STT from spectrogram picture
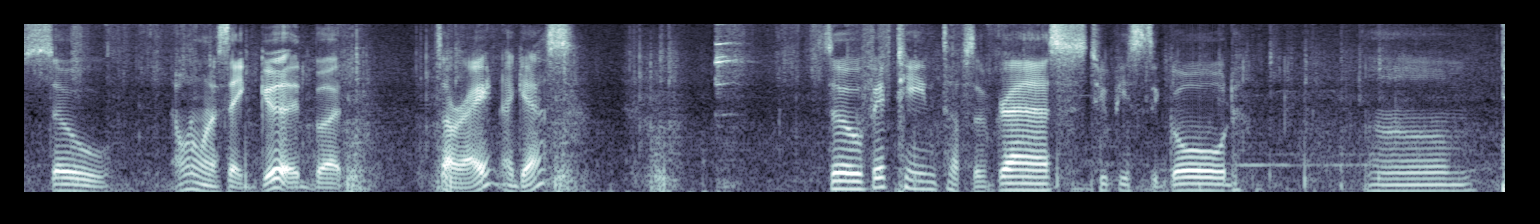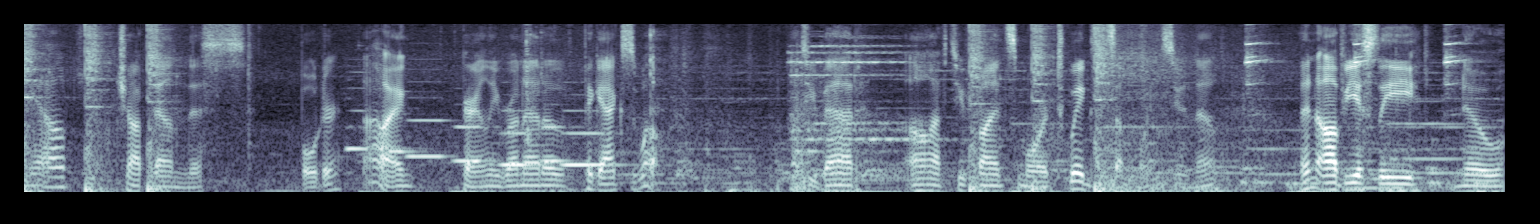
so I don't want to say good, but it's alright, I guess. So 15 tufts of grass, two pieces of gold. Um, yeah, I'll chop down this boulder. Oh, I apparently run out of pickaxe as well. Not too bad. I'll have to find some more twigs at some point soon, though. And obviously, no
